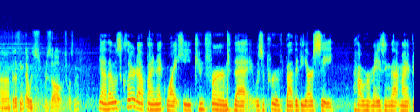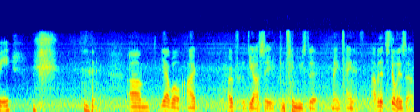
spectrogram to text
Uh, but I think that was resolved, wasn't it? Yeah, that was cleared up by Nick White. He confirmed that it was approved by the DRC, however amazing that might be. um, yeah, well, I hope that the DRC continues to maintain it. Uh, but it still is a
